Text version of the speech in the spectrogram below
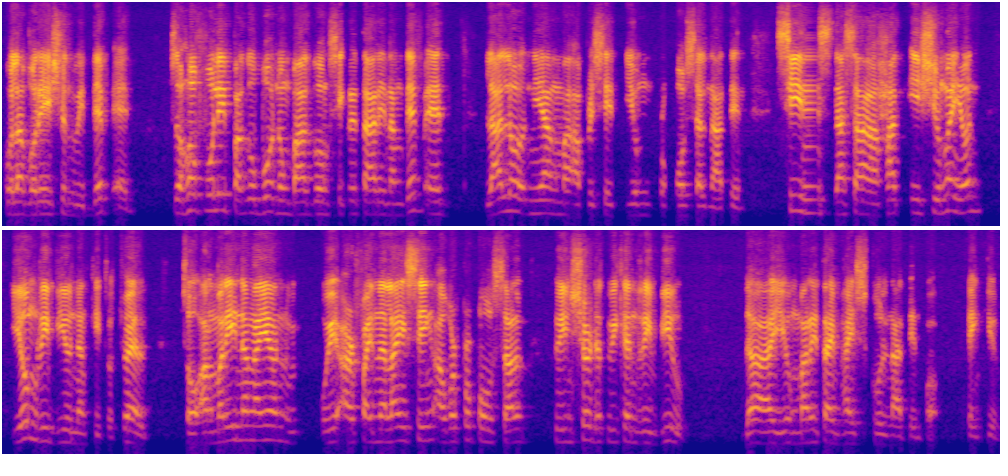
collaboration with DepEd. So hopefully, pag ubo ng bagong secretary ng DepEd, lalo niyang ma-appreciate yung proposal natin since nasa hot issue ngayon yung review ng Keto 12. So ang Marina ngayon, we are finalizing our proposal to ensure that we can review the yung Maritime High School natin po. Thank you.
